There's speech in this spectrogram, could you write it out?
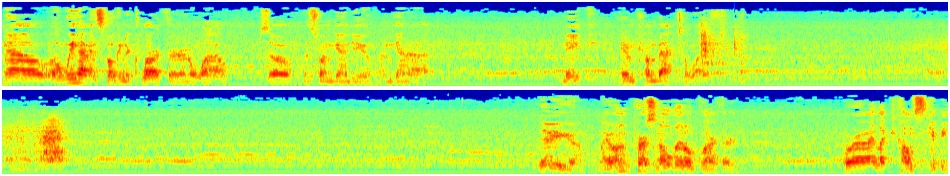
Now, uh, we haven't spoken to Glarthir in a while, so that's what I'm gonna do. I'm gonna make him come back to life. There you go. My own personal little Glarthir. Or I like to call him Skippy.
